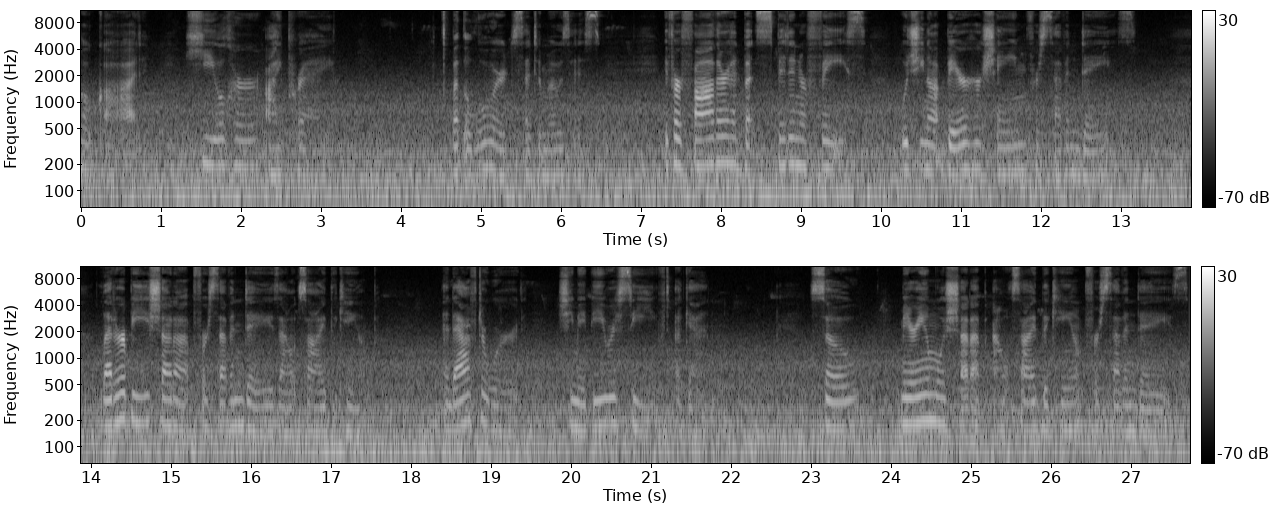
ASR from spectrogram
Oh God, heal her, I pray. But the Lord said to Moses, If her father had but spit in her face, would she not bear her shame for seven days? Let her be shut up for seven days outside the camp, and afterward she may be received again. So Miriam was shut up outside the camp for seven days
